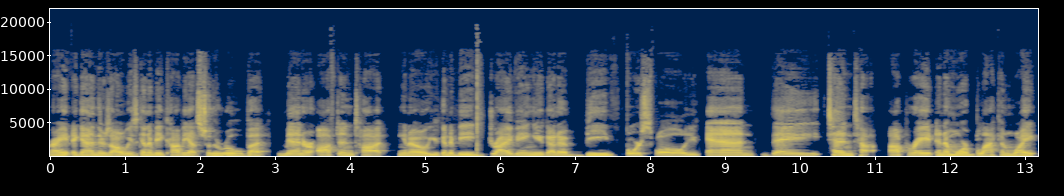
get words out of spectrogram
right? Again, there's always going to be caveats to the rule, but men are often taught, you know, you're going to be driving, you got to be forceful, you, and they tend to operate in a more black and white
